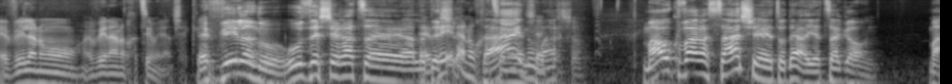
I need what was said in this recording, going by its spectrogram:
הביא לנו, הביא לנו חצי מיליון שקל. הביא לנו, הוא זה שרץ אה, על הביא הדשא. לנו חצי די, מיליון נו, שקל. מה עכשיו? מה הוא כבר עשה שאתה יודע, יצא גאון? מה?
